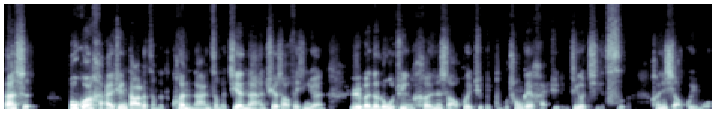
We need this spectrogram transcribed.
但是不管海军打得怎么困难、怎么艰难，缺少飞行员，日本的陆军很少会去补充给海军，只有几次，很小规模。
